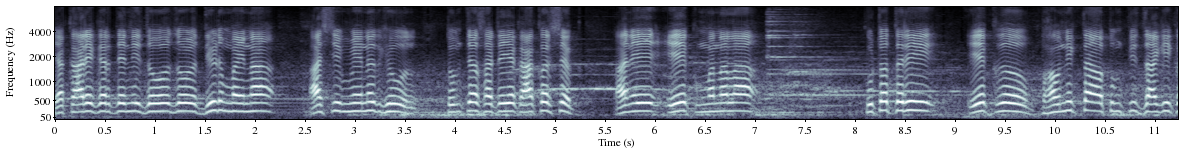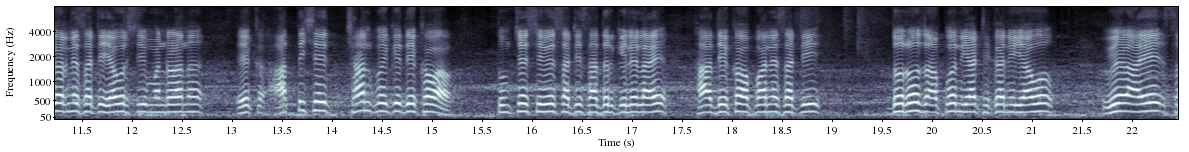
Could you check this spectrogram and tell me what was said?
या कार्यकर्त्यांनी जवळजवळ दीड महिना अशी मेहनत घेऊन तुमच्यासाठी एक आकर्षक आणि एक मनाला कुठंतरी एक भावनिकता तुमची जागी करण्यासाठी यावर्षी मंडळानं एक अतिशय छानपैकी देखावा तुमच्या सेवेसाठी सादर केलेला आहे. हा देखावा पाहण्यासाठी दररोज आपण या ठिकाणी यावं. वेळ आहे स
